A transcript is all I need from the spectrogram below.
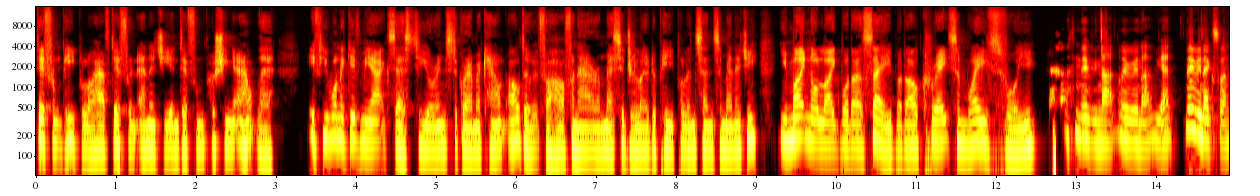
different people have different energy and different pushing it out there. If you want to give me access to your Instagram account, I'll do it for half an hour and message a load of people and send some energy. You might not like what I say, but I'll create some waves for you. maybe not. Maybe not Yeah. Maybe next one.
